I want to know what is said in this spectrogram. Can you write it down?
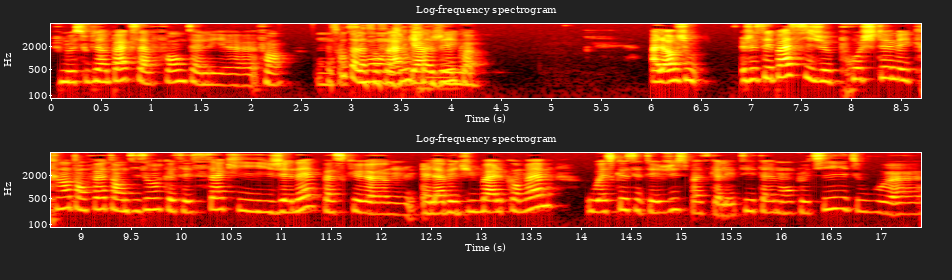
je me souviens pas que sa fente, elle est. Enfin, est-ce que t'as la sensation que ça quoi. Alors, je, je sais pas si je projetais mes craintes en fait en disant que c'est ça qui gênait parce que euh, elle avait du mal quand même ou est-ce que c'était juste parce qu'elle était tellement petite ou euh,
